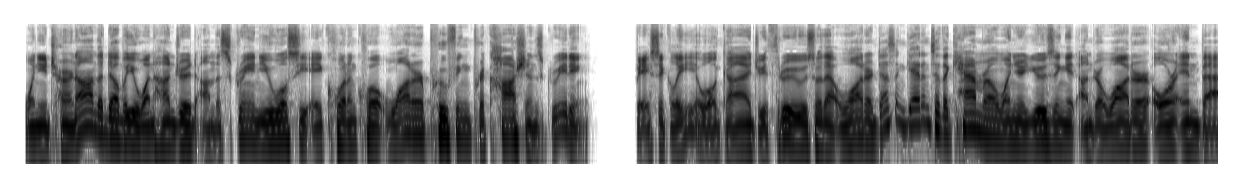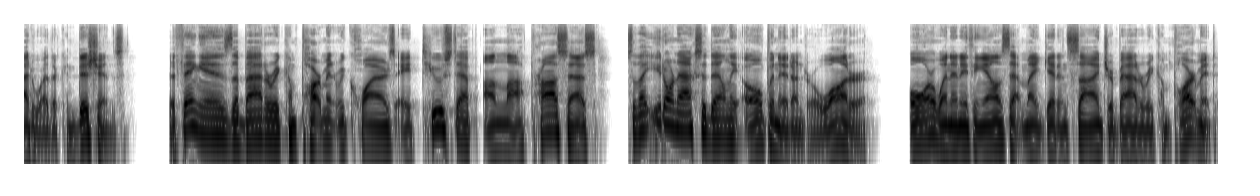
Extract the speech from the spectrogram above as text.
when you turn on the W100 on the screen, you will see a quote unquote waterproofing precautions greeting. Basically, it will guide you through so that water doesn't get into the camera when you're using it underwater or in bad weather conditions. The thing is, the battery compartment requires a two step unlock process so that you don't accidentally open it underwater, or when anything else that might get inside your battery compartment.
